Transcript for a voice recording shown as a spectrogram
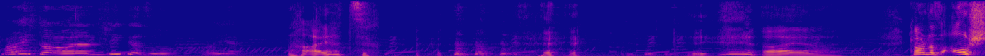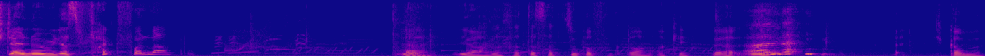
Mach ich doch, aber dann fliegt er so. Oh, jetzt. Ah, jetzt. ah, ja. Kann man das ausstellen irgendwie? Das fuckt voll ab. Äh, ja, das hat, das hat super funktioniert. Oh, okay. Ja, Ah, nein. ich komme.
